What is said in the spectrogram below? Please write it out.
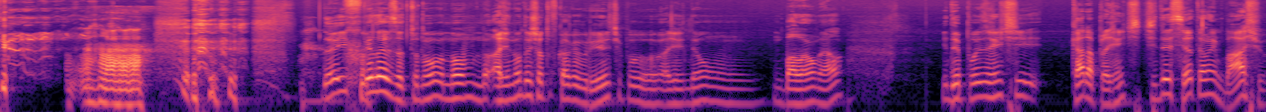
ligado? Daí, beleza, tu não, não, a gente não deixou tu ficar com a guria, tipo, a gente deu um, um balão nela. E depois a gente. Cara, pra gente te descer até lá embaixo,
